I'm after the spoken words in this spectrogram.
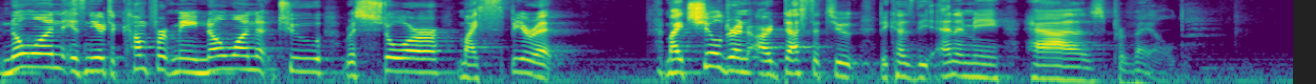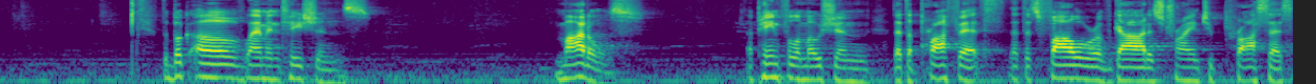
No one is near to comfort me, no one to restore my spirit. My children are destitute because the enemy has prevailed. The book of Lamentations models a painful emotion that the prophet, that this follower of God is trying to process,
